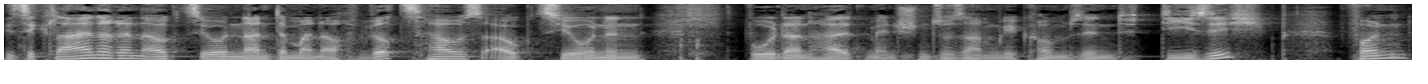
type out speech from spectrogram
Diese kleineren Auktionen nannte man auch Wirtshausauktionen, wo dann halt Menschen zusammengekommen sind, die sich von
